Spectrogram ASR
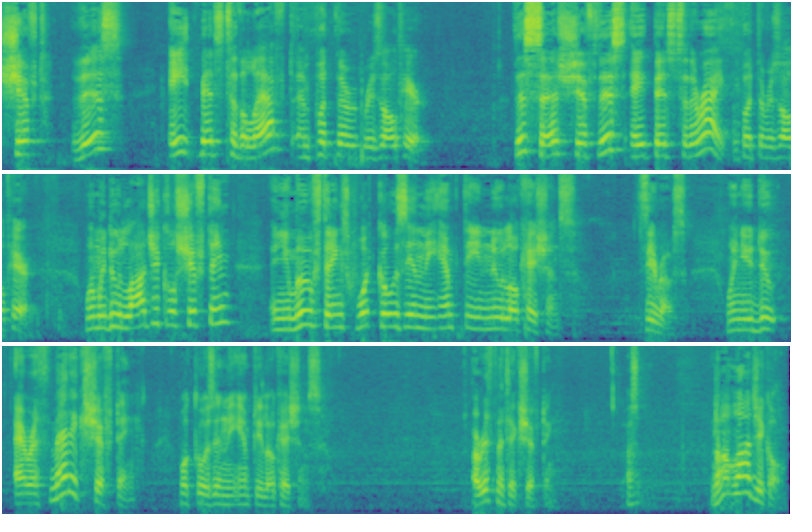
shift this 8 bits to the left and put the result here. This says shift this 8 bits to the right and put the result here. When we do logical shifting and you move things, what goes in the empty new locations? Zeros. When you do arithmetic shifting, what goes in the empty locations? Arithmetic shifting. Not logical.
